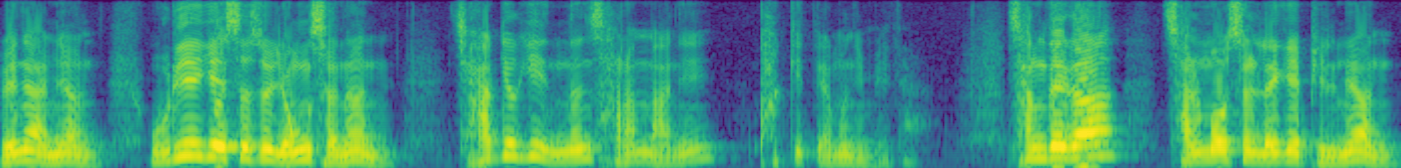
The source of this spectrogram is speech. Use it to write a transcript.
왜냐하면 우리에게 있어서 용서는 자격이 있는 사람만이 받기 때문입니다. 상대가 잘못을 내게 빌면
